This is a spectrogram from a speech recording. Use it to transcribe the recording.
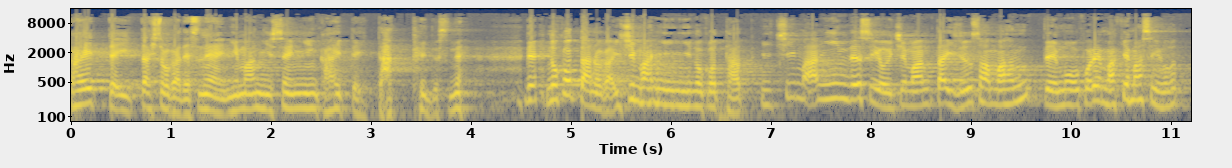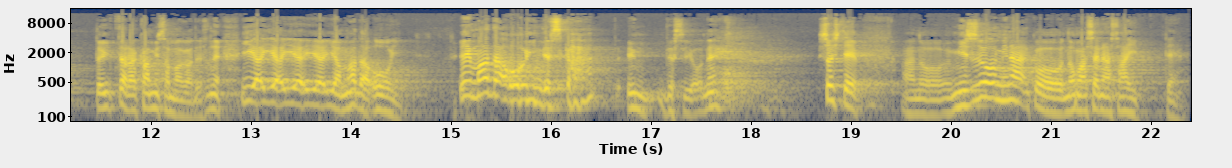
帰っていった人がですね、2万2千人帰っていったって言うんですね。で、残ったのが1万人に残った。1万人ですよ。1万対13万ってもうこれ負けますよ。と言ったら神様がですね、いやいやいやいやいや、まだ多い。え、まだ多いんですか？って言うんですよね。そして、あの、水をみな、こう飲ませなさいって。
